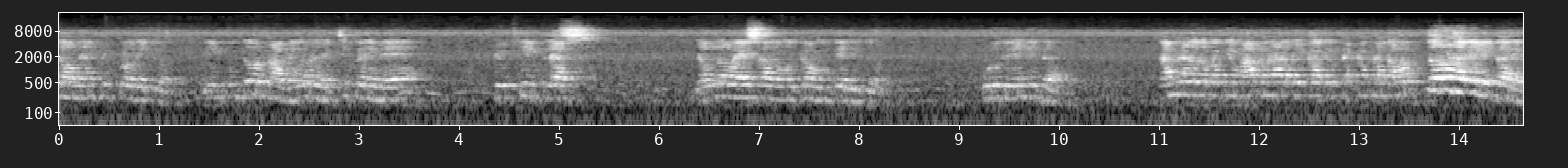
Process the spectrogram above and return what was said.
ನಾವು ನೆನಪಿಟ್ಕೊಳ್ಬೇಕು ಈ ಕುಂತವ್ರು ನಾವೆಲ್ಲರೂ ಹೆಚ್ಚು ಕಡಿಮೆ ಫಿಫ್ಟಿ ಪ್ಲಸ್ ಎಲ್ಲ ವಯಸ್ಸಾದ ಮುಖ ಮುಖ್ಯದಿದ್ದು. ಹುಡುಗರು ಎಲ್ಲಿದ್ದಾರೆ ಕನ್ನಡದ ಬಗ್ಗೆ ಮಾತನಾಡಬೇಕಾಗಿರ್ತಕ್ಕಂಥ ಇದ್ದಾರೆ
